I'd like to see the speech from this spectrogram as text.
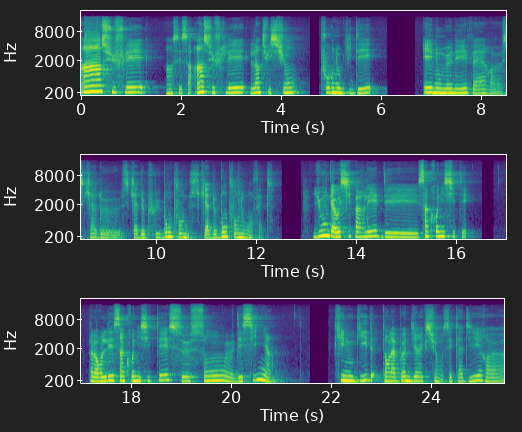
insuffler Hein, c'est ça, insuffler l'intuition pour nous guider et nous mener vers euh, ce qu'il y a de, plus bon pour ce qu'il a de bon pour nous en fait. Jung a aussi parlé des synchronicités. Alors les synchronicités, ce sont euh, des signes qui nous guident dans la bonne direction, c'est-à-dire euh,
